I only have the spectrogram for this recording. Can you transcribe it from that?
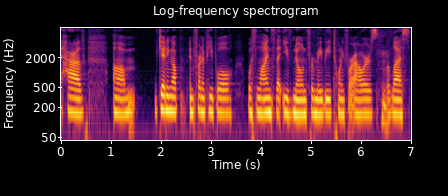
have, um, getting up in front of people with lines that you've known for maybe 24 hours or less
